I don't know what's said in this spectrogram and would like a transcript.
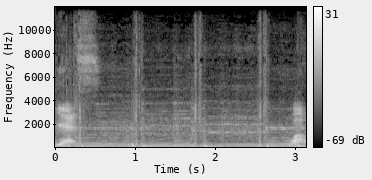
yes! Wow.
